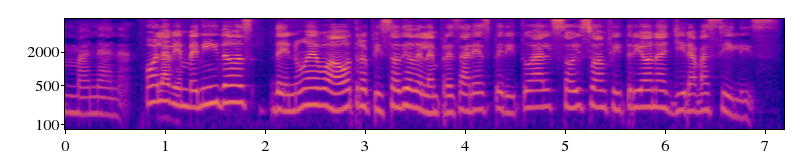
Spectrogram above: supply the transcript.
Manana. Hola, bienvenidos de nuevo a otro episodio de La Empresaria Espiritual. Soy su anfitriona Gira Basilis.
